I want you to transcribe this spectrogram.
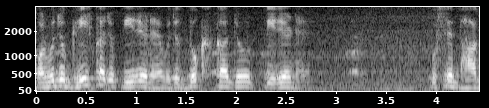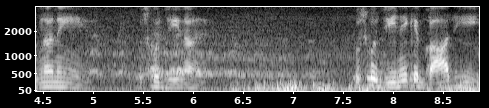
और वो जो ग्रीफ का जो पीरियड है, वो जो दुख का जो पीरियड है उससे भागना नहीं है, उसको जीना है। उसको जीने के बाद ही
